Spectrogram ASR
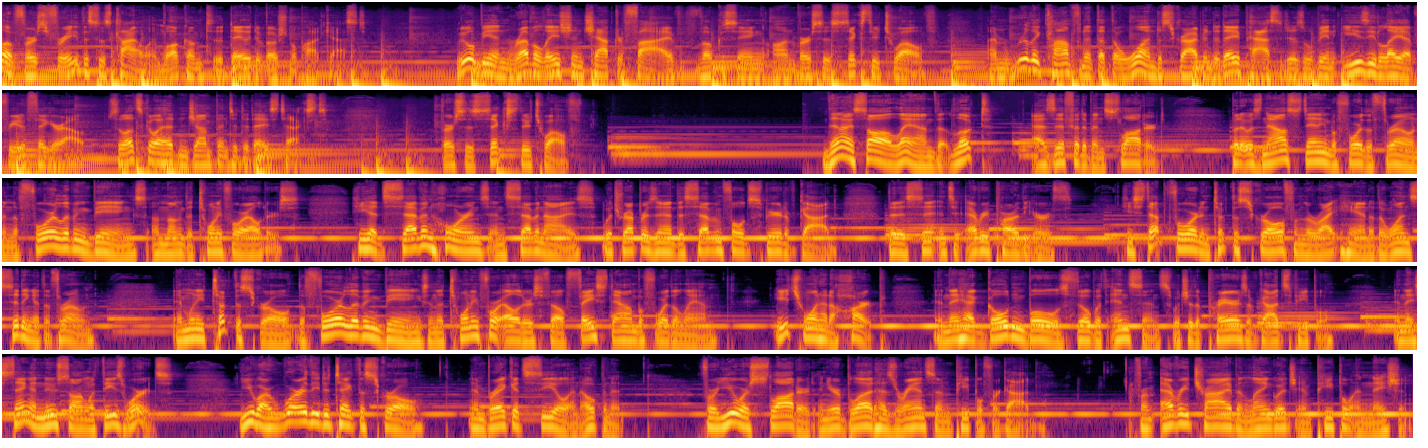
Hello, First Free. This is Kyle, and welcome to the Daily Devotional Podcast. We will be in Revelation chapter 5, focusing on verses 6 through 12. I'm really confident that the one described in today's passages will be an easy layup for you to figure out. So let's go ahead and jump into today's text. Verses 6 through 12. Then I saw a lamb that looked as if it had been slaughtered but it was now standing before the throne and the four living beings among the 24 elders. He had seven horns and seven eyes, which represented the sevenfold Spirit of God that is sent into every part of the earth. He stepped forward and took the scroll from the right hand of the one sitting at the throne. And when he took the scroll, the four living beings and the 24 elders fell face down before the Lamb. Each one had a harp, and they had golden bowls filled with incense, which are the prayers of God's people and they sang a new song with these words You are worthy to take the scroll and break its seal and open it. For you were slaughtered, and your blood has ransomed people for God from every tribe and language and people and nation.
